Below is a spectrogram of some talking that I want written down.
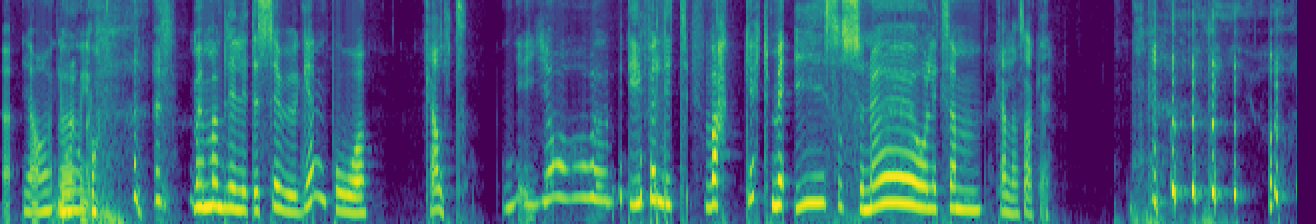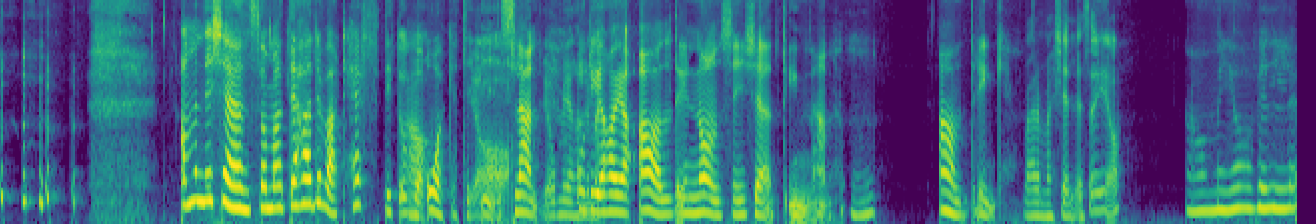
Ja, jo, jo. Men man blir lite sugen på, Kallt. ja, det är väldigt vackert med is och snö och liksom, Kalla saker. ja men det känns som att det hade varit häftigt att Ja, bara åka till ja. Island. Jo, Och det med. har jag aldrig någonsin känt innan. Mm. Aldrig. Varma källor säger jag. Ja, men jag vill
